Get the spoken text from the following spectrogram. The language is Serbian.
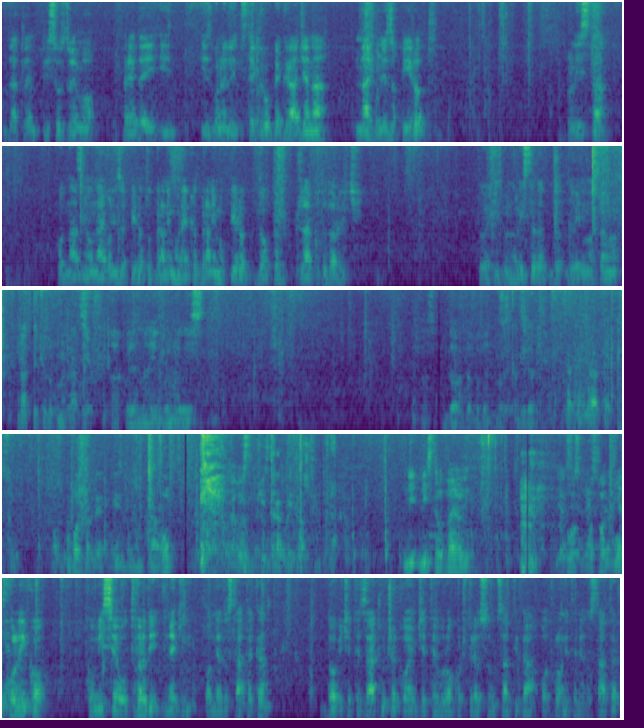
Dakle, prisustvujemo predaji izborne liste grupe građana najbolje za Pirot. Lista pod nazivom Najbolji za Pirot, odbranimo reke, odbranimo Pirot, doktor Žarko Todorović. To je izborna lista, da, da, da vidimo samo prateću dokumentaciju. Ako je na izbornoj listi. Dobro, da bude nove kandidat. Za kandidate su ovdje potvrde o izbornom pravu, kako i troške. Ni, niste odvajali po, po svoj, ukoliko komisija utvrdi neki od nedostataka, dobit ćete zaključak kojim ćete u roku od 48 sati da otklonite nedostatak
